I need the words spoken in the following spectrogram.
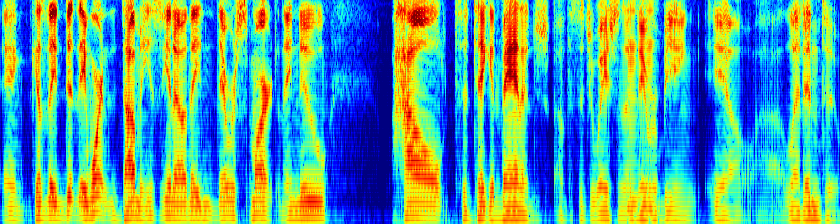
and because they did, they weren't dummies, you know, they they were smart. They knew how to take advantage of the situation that they Mhm. were being, you know, uh, led into.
